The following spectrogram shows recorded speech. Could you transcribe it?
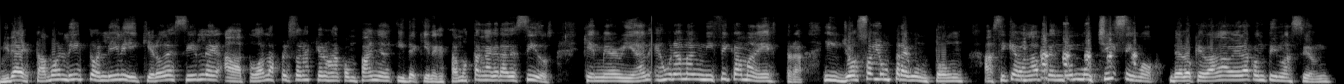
Mira, estamos listos, Lili, y quiero decirle a todas las personas que nos acompañan y de quienes estamos tan agradecidos que Marianne es una magnífica maestra y yo soy un preguntón, así que van a aprender muchísimo de lo que van a ver a continuación.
